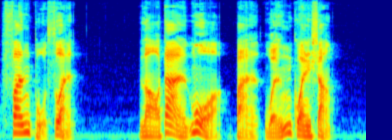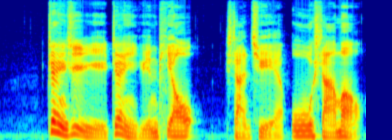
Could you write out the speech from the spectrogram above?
翻卜算，老旦末。扮文官上，阵日阵云飘，闪却乌纱帽。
